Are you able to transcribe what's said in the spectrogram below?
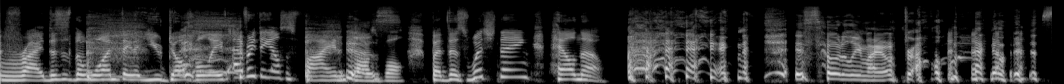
Right. This is the one thing that you don't believe. Everything else is fine Yes. plausible but this witch thing hell no. It's totally my own problem. I know it is.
